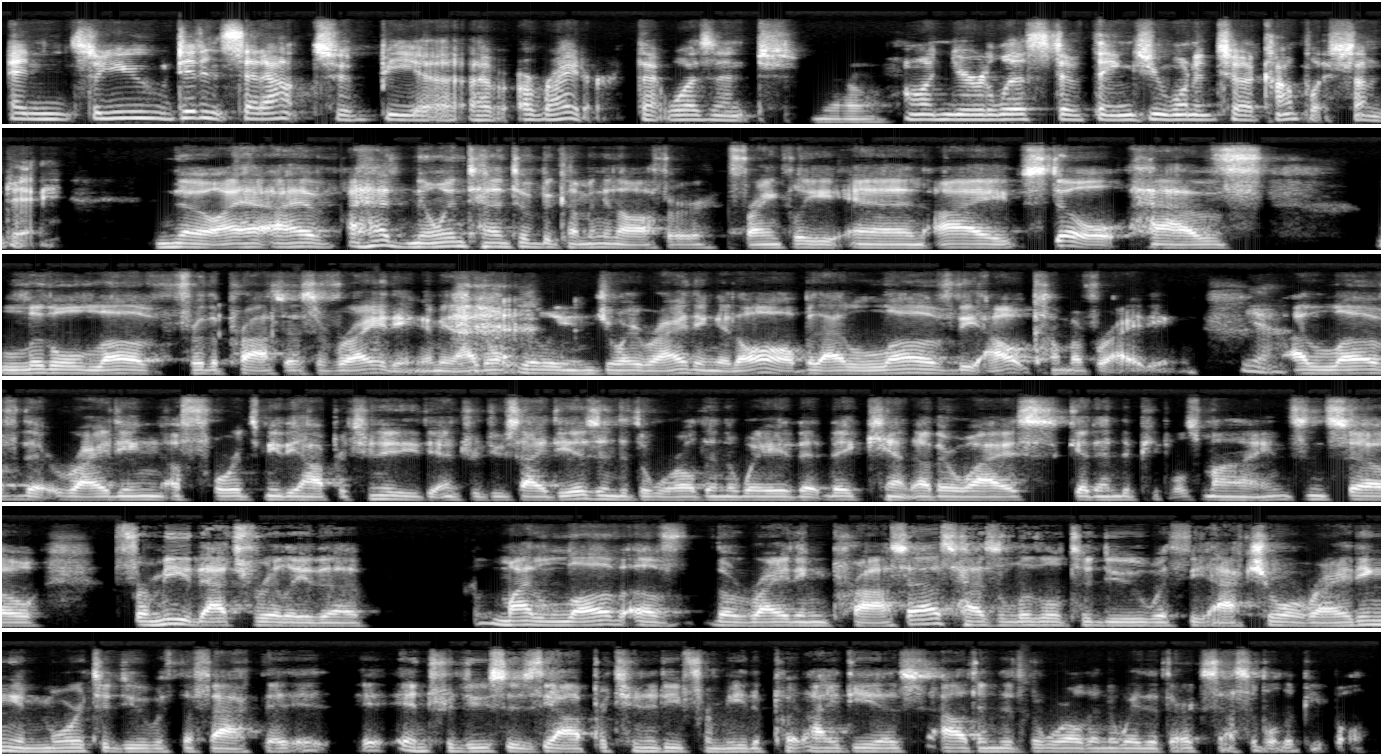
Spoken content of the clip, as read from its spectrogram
And so you didn't set out to be a, a, a writer. That wasn't no. on your list of things you wanted to accomplish someday. No, I, I have I had no intent of becoming an author, frankly, and I still have little love for the process of writing. I mean, I don't really enjoy writing at all, but I love the outcome of writing. Yeah. I love that writing affords me the opportunity to introduce ideas into the world in a way that they can't otherwise get into people's minds. And so for me, that's really the my love of the writing process has little to do with the actual writing and more to do with the fact that it, it introduces the opportunity for me to put ideas out into the world in a way that they're accessible to people.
